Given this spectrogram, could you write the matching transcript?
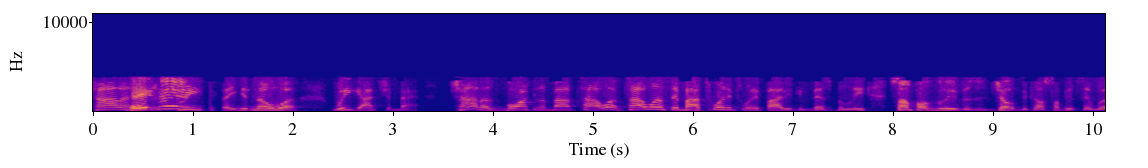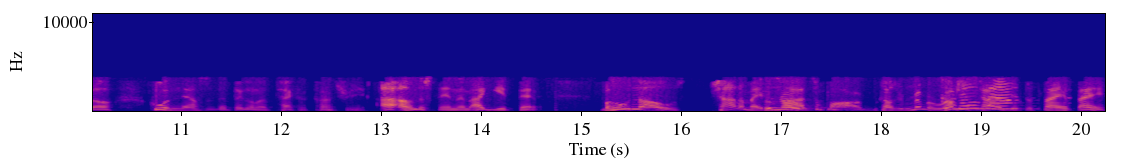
China has Amen. agreed to say, you know what? We got your back. China's barking about Taiwan. Taiwan said by 2025 you can best believe. Some folks believe it's a joke because some people say, well, who announces that they're going to attack a country? I understand that. I get that. But who knows? China may Who decide knows? tomorrow because remember Come Russia kind of did the same thing.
